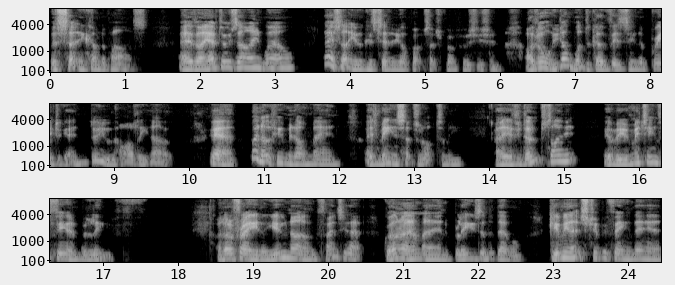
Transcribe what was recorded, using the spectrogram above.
will certainly come to pass. And if I have to resign, well, let's not even consider your such proposition. After all, you don't want to go visiting the bridge again, do you? Hardly know. Yeah, we're not human, old man. It means such a lot to me. And if you don't sign it, it'll be admitting fear and belief. I'm not afraid you, know, Fancy that. grown-up man believes in the devil. Give me that stupid thing there.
